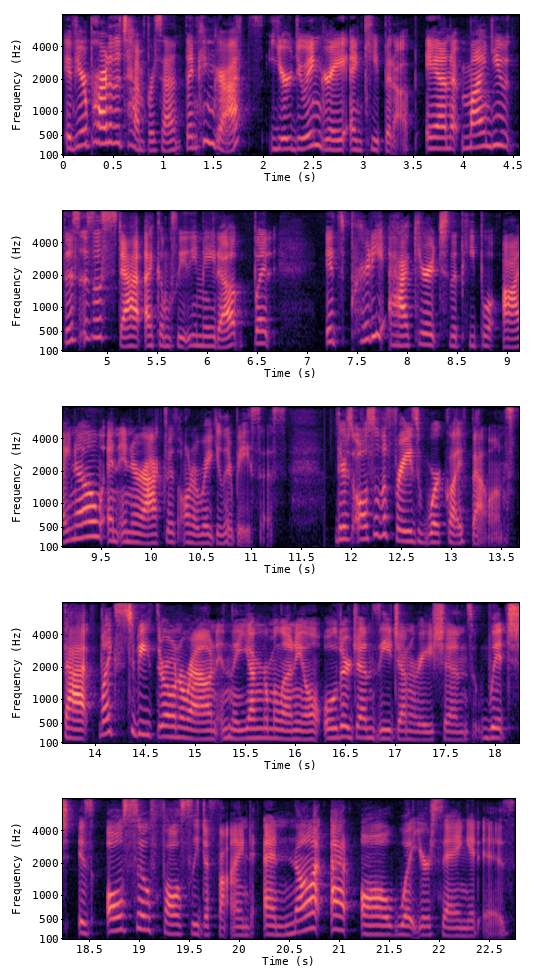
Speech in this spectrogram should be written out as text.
If you're part of the 10%, then congrats, you're doing great and keep it up. And mind you, this is a stat I completely made up, but it's pretty accurate to the people I know and interact with on a regular basis. There's also the phrase work life balance that likes to be thrown around in the younger millennial, older Gen Z generations, which is also falsely defined and not at all what you're saying it is.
